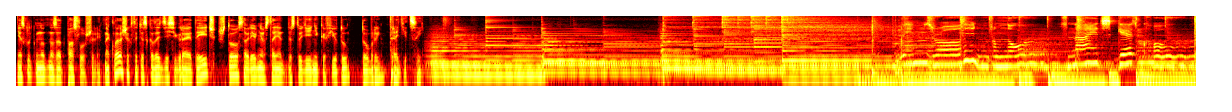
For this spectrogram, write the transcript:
несколько минут назад послушали послушали. На клавишах, кстати сказать, здесь играет Age, что со временем станет для студийников YouTube доброй традицией. from north, nights get cold.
